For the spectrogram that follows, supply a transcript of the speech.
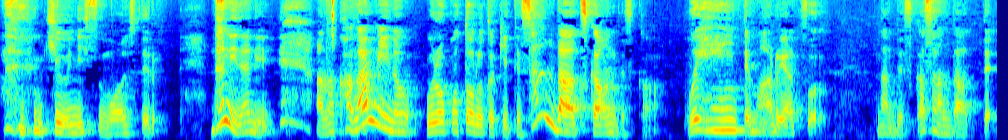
急に質問してる。何？何？あの、鏡の鱗取るときってサンダー使うんですか？ウィーンって回るやつ。なんですか？サンダーって。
